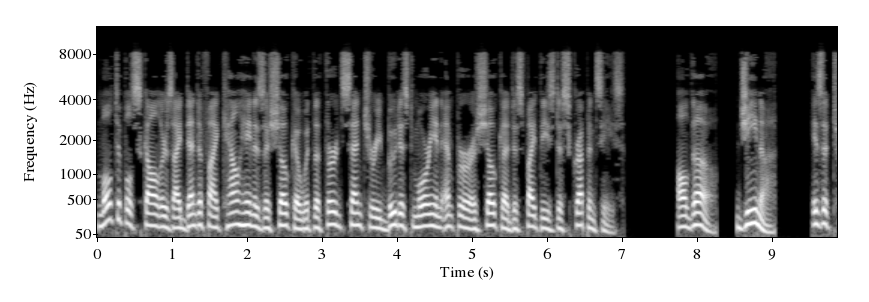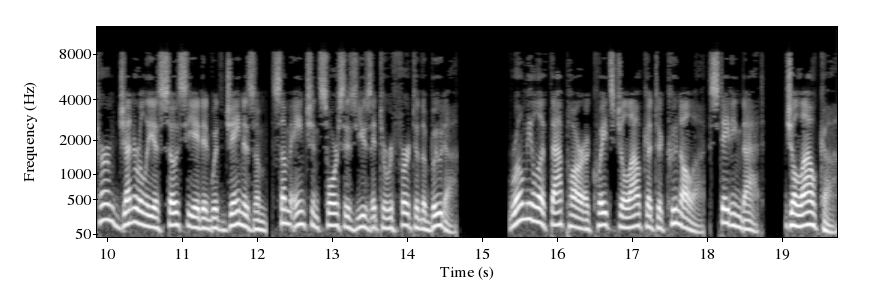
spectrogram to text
Multiple scholars identify Kalhana's Ashoka with the 3rd century Buddhist Mauryan emperor Ashoka despite these discrepancies. Although Jina is a term generally associated with Jainism, some ancient sources use it to refer to the Buddha. Romila Thapar equates Jalauka to Kunala, stating that Jalauka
